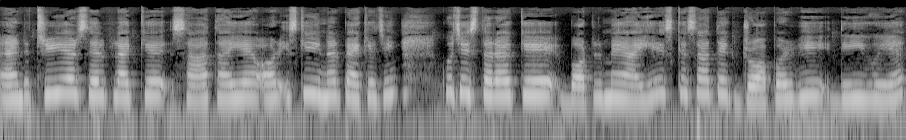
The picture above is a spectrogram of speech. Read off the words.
And three year self life के साथ आई है। और इसकी इनर पैकेजिंग कुछ इस तरह के बॉटल में आई है। इसके साथ एक ड्रॉपर भी दी हुई है,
